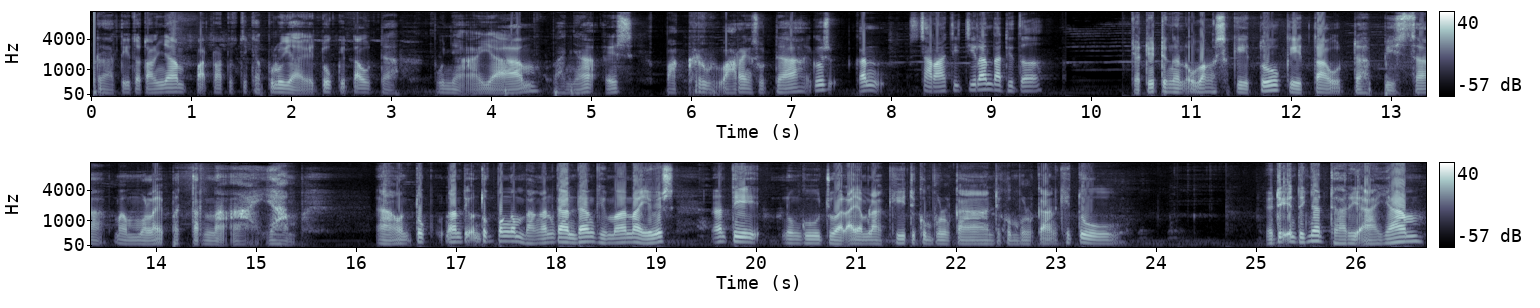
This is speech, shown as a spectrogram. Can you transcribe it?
berarti totalnya 430 ya itu kita udah punya ayam banyak es pagar wareng sudah. Itu kan secara cicilan tadi tuh jadi dengan uang segitu kita udah bisa memulai beternak ayam. Nah untuk nanti untuk pengembangan kandang gimana ya wis? Nanti nunggu jual ayam lagi dikumpulkan dikumpulkan gitu jadi intinya dari ayam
